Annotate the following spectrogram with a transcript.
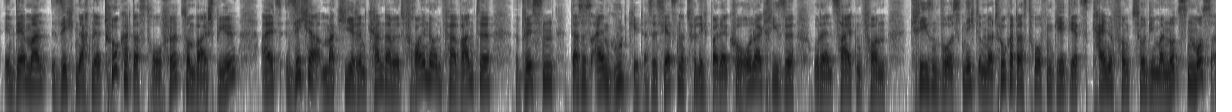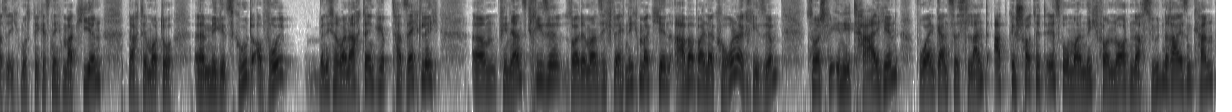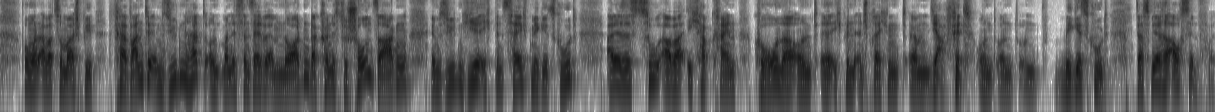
in der man sich nach Naturkatastrophe zum Beispiel als sicher markieren kann, damit Freunde und Verwandte wissen, dass es einem gut geht. Das ist jetzt natürlich bei der Corona-Krise oder in Zeiten von Krisen, wo es nicht um Naturkatastrophen geht, jetzt keine Funktion, die man nutzen muss. Also ich muss mich jetzt nicht markieren nach dem Motto, äh, mir geht's gut, obwohl wenn ich darüber nachdenke, tatsächlich, ähm, Finanzkrise sollte man sich vielleicht nicht markieren, aber bei einer Corona-Krise, zum Beispiel in Italien, wo ein ganzes Land abgeschottet ist, wo man nicht von Norden nach Süden reisen kann, wo man aber zum Beispiel Verwandte im Süden hat und man ist dann selber im Norden, da könntest du schon sagen, im Süden hier, ich bin safe, mir geht's gut, alles ist zu, aber ich habe kein Corona und äh, ich bin entsprechend ähm, ja fit und, und, und mir geht's gut. Das wäre auch sinnvoll.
